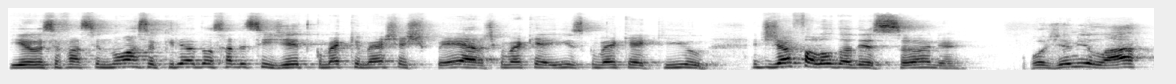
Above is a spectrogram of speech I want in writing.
e aí você fala assim, nossa, eu queria dançar desse jeito, como é que mexe as pernas, como é que é isso, como é que é aquilo. A gente já falou do Adesanya. Roger Milá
